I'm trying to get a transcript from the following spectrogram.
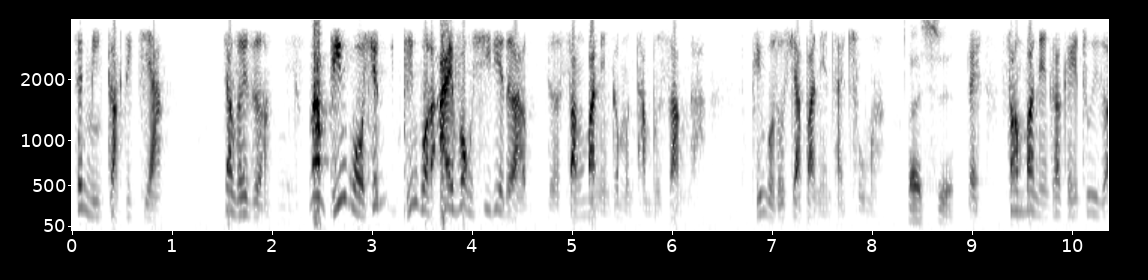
这米嘎的加，这样懂意思吗？那苹果先苹果的 iPhone 系列的上半年根本谈不上啦，苹果都下半年才出嘛。呃是，对，上半年它可以出一个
